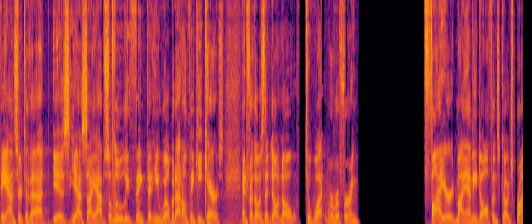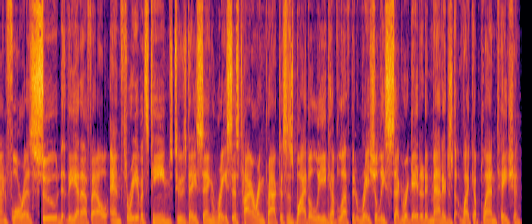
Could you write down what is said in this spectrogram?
The answer to that is yes, I absolutely think that he will, but I don't think he cares. And for those that don't know to what we're referring, fired Miami Dolphins coach Brian Flores sued the NFL and three of its teams Tuesday, saying racist hiring practices by the league have left it racially segregated and managed like a plantation.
